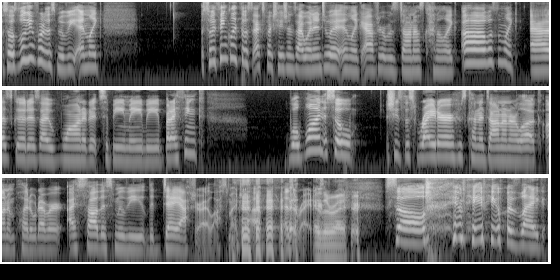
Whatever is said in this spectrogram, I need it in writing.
so I was looking for this movie and like. So I think like those expectations, I went into it and like after it was done, I was kind of like, oh, it wasn't like as good as I wanted it to be, maybe. But I think, well, one, so she's this writer who's kind of down on her luck, unemployed or whatever. I saw this movie the day after I lost my job as a writer. As a writer. So it maybe was like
